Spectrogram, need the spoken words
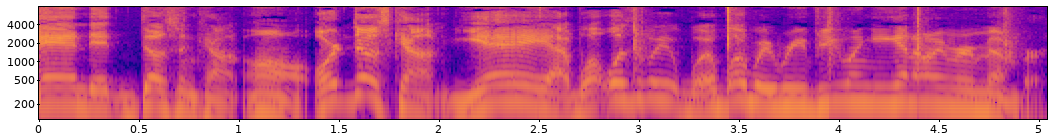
and it doesn't count. Oh, or it does count. Yay. What was we, what were we reviewing again? I don't even remember.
